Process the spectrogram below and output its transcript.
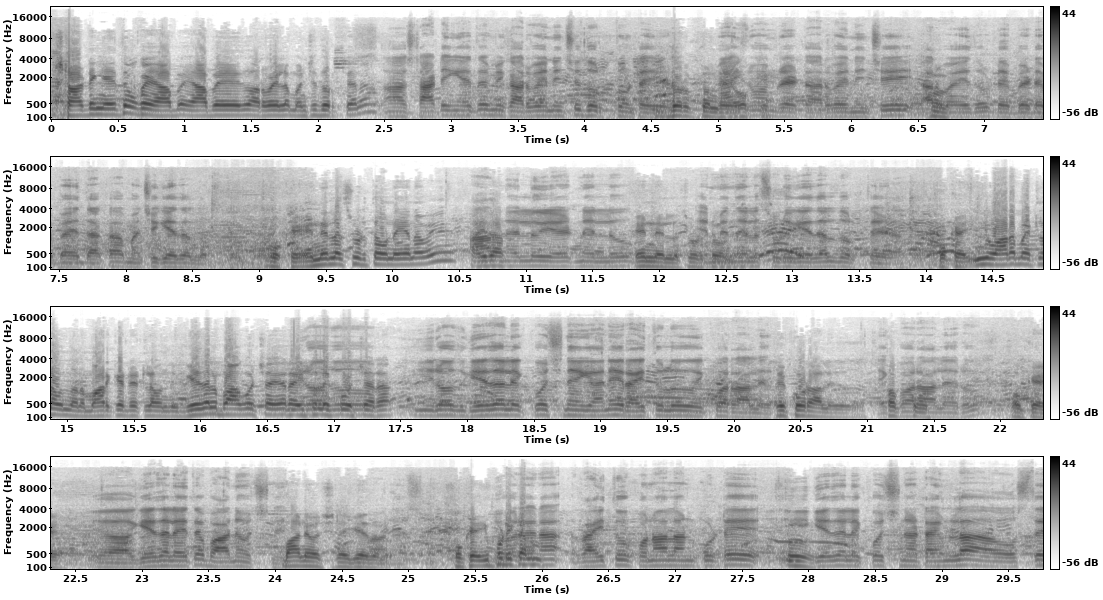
స్టార్టింగ్ అయితే ఒక యాభై యాభై ఐదు అరవైలో మంచి దొరుకుతాయినా ఆ, స్టార్టింగ్ అయితే మీకు అరవై నుంచి దొరుకుతుంటాయి. దొరుకుతుంటాయి, మాక్సిమం రేట్ అరవై నుంచి అరవై ఐదు డెబ్బై డెబ్బై ఐదు దాకా మంచి గేదెలు దొరుకుతాయి. ఓకే. ఎన్ని నెలలు చుడుతూ ఉన్నాయన్నా అవి? ఆరు నెలలు ఏడు నెలలు ఎన్ని నెలలు చుడుతూ ఎనిమిది నెలలు సుడి గేదెలు దొరుకుతాయి. ఓకే. ఈ వారం ఎట్లా ఉందన్న? మార్కెట్ ఎట్లా ఉంది? గేదెలు బాగా వచ్చాయా? రైతులు ఎక్కువ వచ్చారా? ఈ రోజు గేదెలు ఎక్కువ వచ్చినాయి కానీ రైతులు ఎక్కువ రాలేరు ఎక్కువ రాలేదు. ఎక్కువ రాలేరు. ఓకే. గేదెలు అయితే బాగానే వచ్చినాయి. బాగానే వచ్చినాయి గేదెలు. ఓకే. ఇప్పుడు రైతు కొనాలనుకుంటే ఈ గేదెలు ఎక్కువ వచ్చిన టైంలో వస్తే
